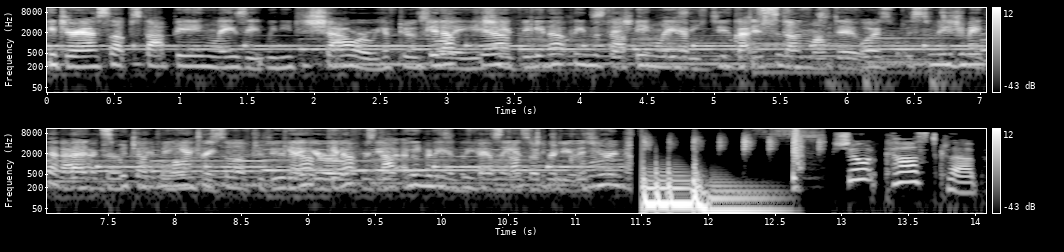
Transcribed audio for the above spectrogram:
Get your ass up. Stop being lazy. We need to shower. We have to get up. Get up. Get up. Stop being lazy. You got done to do. Did you make that bed? Switch up the laundry. You still have to do that. You're get up. Stop being lazy. The family is overdue. Short Cast Club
